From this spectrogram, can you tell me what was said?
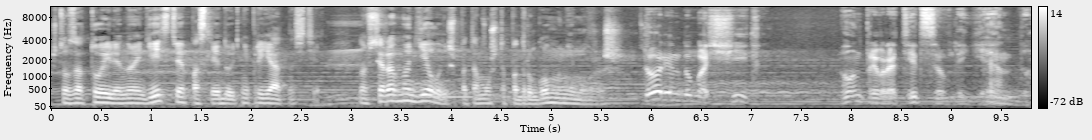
что за то или иное действие последуют неприятности, но все равно делаешь, потому что по-другому не можешь. Торин дубощит. Он превратится в легенду.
